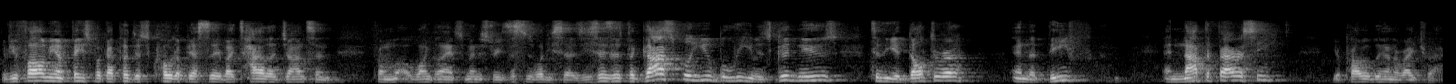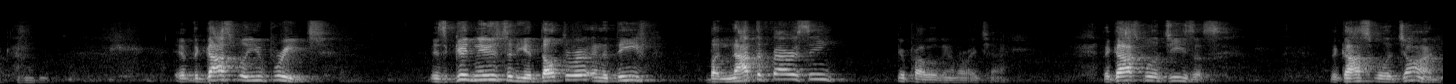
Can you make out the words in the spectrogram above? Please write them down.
If you follow me on Facebook, I put this quote up yesterday by Tyler Johnson from One Glance Ministries. This is what he says. He says, "If the gospel you believe is good news to the adulterer and the thief, and not the Pharisee, you're probably on the right track." if the gospel you preach is good news to the adulterer and the thief, but not the Pharisee, you're probably on the right track. The gospel of Jesus, the gospel of John,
